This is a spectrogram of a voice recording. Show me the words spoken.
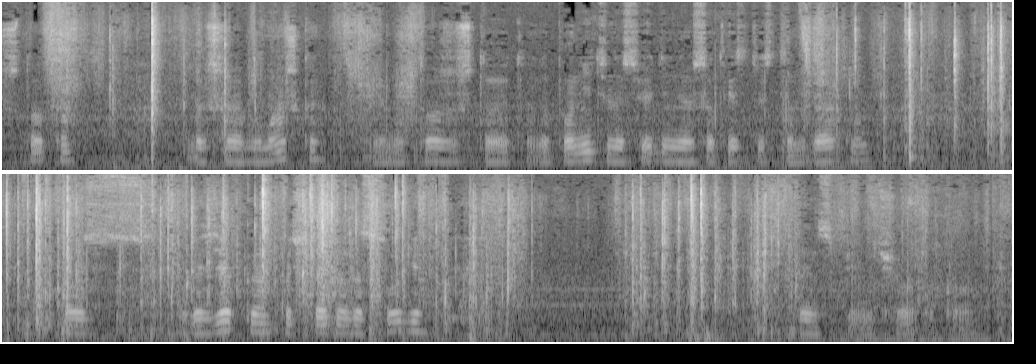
что-то. Большая бумажка. И тоже, что это. Дополнительные сведения о соответствии стандартам. То есть газетка, почитать на досуге. В принципе, ничего такого.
